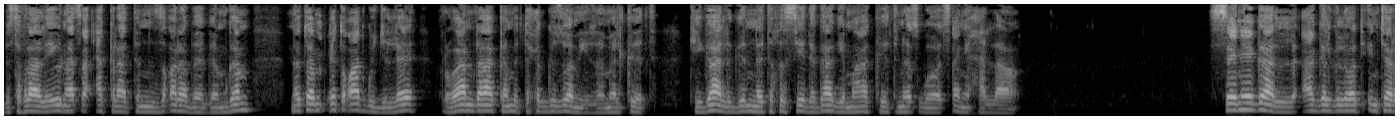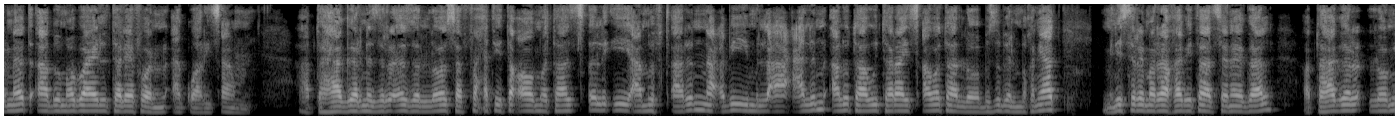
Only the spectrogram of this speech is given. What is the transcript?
ብዝተፈላለዩ ናፃ ዓክላትን ዝቐረበ ገምገም ነቶም ዕጡቓት ጉጅለ ሩዋንዳ ከም እትሕግዞም እዩ ዘመልክት ኪጋል ግን ነቲ ክሲ ደጋጊማ ክትነጽጎ ጸኒሓ ኣላ ሴኔጋል ኣገልግሎት ኢንተርነት ኣብ ሞባይል ተሌፎን ኣቋሪጻ ኣብቲ ሃገር ንዝርአ ዘሎ ሰፋሕቲ ተቓውሞታት ጽልኢ ኣብ ምፍጣርን ናዕቢ ምልዓዓልን ኣሉታዊ ተራ ይጻወት ኣሎ ብዝብል ምኽንያት ሚኒስትሪ መራኸቢታት ሴኔጋል ኣብቲ ሃገር ሎሚ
